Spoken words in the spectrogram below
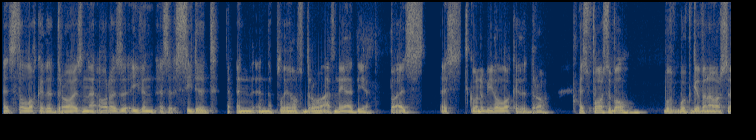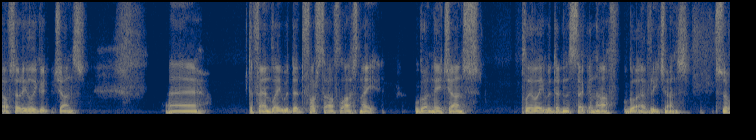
it's the luck of the draw, isn't it? Or is it even is it seeded in, in the playoff draw? I've no idea, but it's it's going to be the luck of the draw. It's possible. We've, we've given ourselves a really good chance. Uh, defend like we did first half last night. We got no chance. Play like we did in the second half. We got every chance. So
